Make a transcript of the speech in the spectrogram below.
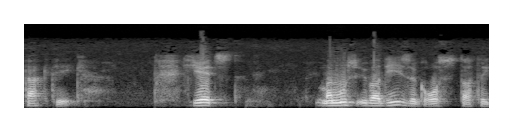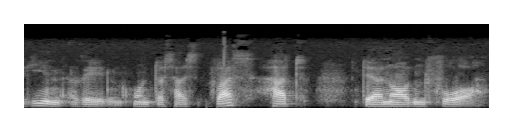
Taktik. Jetzt, man muss über diese Großstrategien reden und das heißt, was hat der Norden vor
